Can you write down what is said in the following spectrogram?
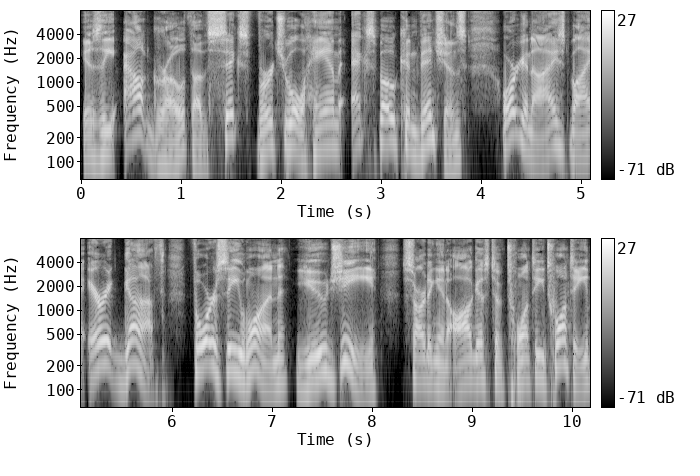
is the outgrowth of six virtual Ham Expo conventions organized by Eric Guth, 4Z1 UG, starting in August of 2020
